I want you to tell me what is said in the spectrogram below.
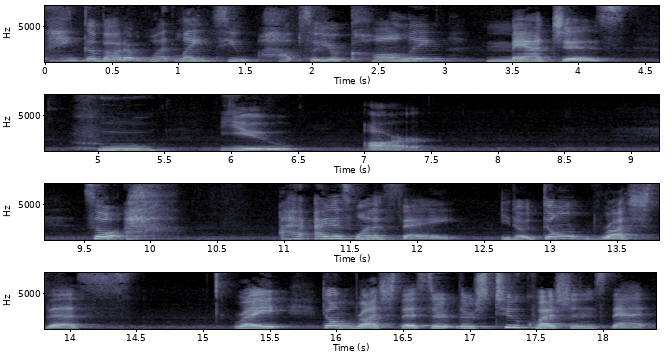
think about it. What lights you up? So, your calling matches who you are. So, I, I just want to say, you know, don't rush this, right? Don't rush this. There, there's two questions that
